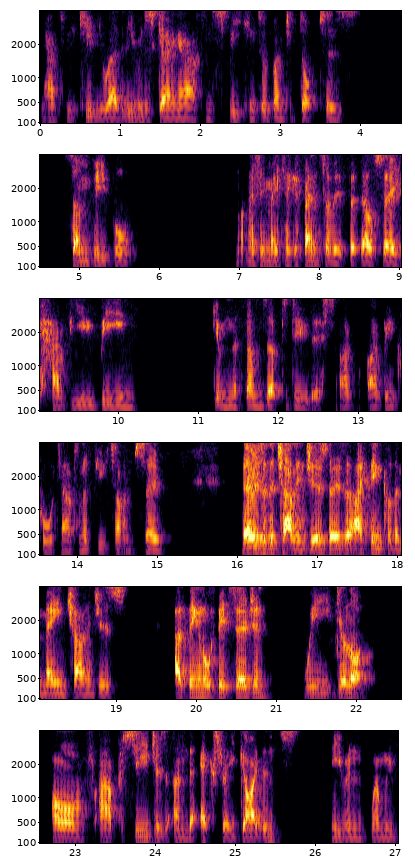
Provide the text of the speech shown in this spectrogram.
you have to be acutely aware that even just going out and speaking to a bunch of doctors, some people not necessarily may take offense of it, but they'll say, "Have you been given the thumbs up to do this?" I've I've been caught out on a few times. So those are the challenges. Those are, I think are the main challenges. As being an orthopedic surgeon, we do a lot of our procedures under x-ray guidance even when we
